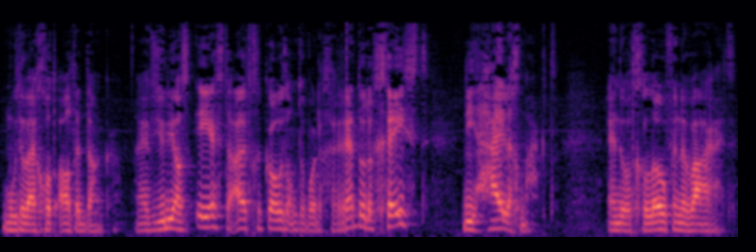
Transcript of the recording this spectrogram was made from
moeten wij God altijd danken. Hij heeft jullie als eerste uitgekozen om te worden gered door de geest die heilig maakt. En door het geloof in de waarheid.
